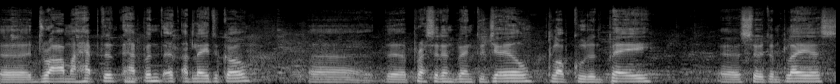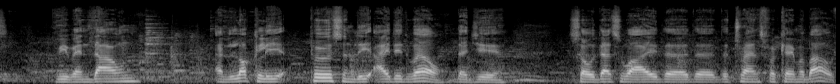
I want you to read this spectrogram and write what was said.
Uh, drama happened happened at Atletico. Uh, the president went to jail. Club couldn't pay uh, certain players. We went down, and luckily, personally, I did well that year. So that's why the, the, the transfer came about.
